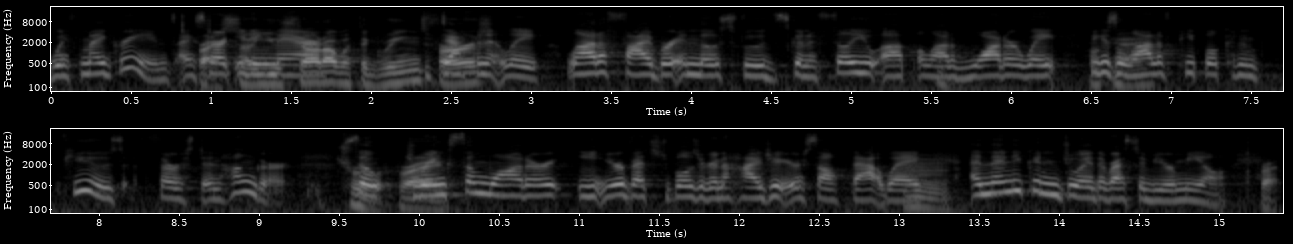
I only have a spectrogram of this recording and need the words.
with my greens. I start right. So eating you there. start out with the greens first. Definitely. A lot of fiber in those foods. It's going to fill you up, a lot of water weight, because Okay. a lot of people confuse thirst and hunger. True, so right. drink some water, eat your vegetables. You're going to hydrate yourself that way, and then you can enjoy the rest of your meal. Hmm. Right.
